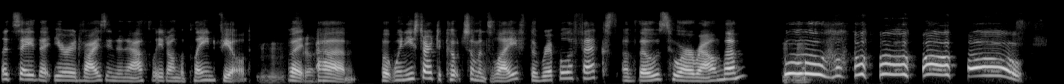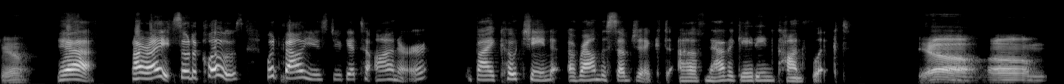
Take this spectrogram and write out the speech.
let's say that you're advising an athlete on the playing field mm-hmm. but yeah. um, but when you start to coach someone's life, the ripple effects of those who are around them, mm-hmm. yeah. Yeah. All right. So to close, what values do you get to honor by coaching around the subject of navigating conflict? Yeah. Um,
